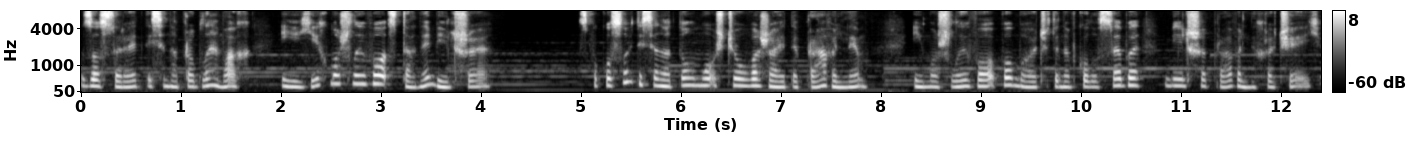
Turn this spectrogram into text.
Зосередьтеся на проблемах, і їх, можливо, стане більше. Сфокусуйтеся на тому, що вважаєте правильним, і, можливо, побачите навколо себе більше правильних речей.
